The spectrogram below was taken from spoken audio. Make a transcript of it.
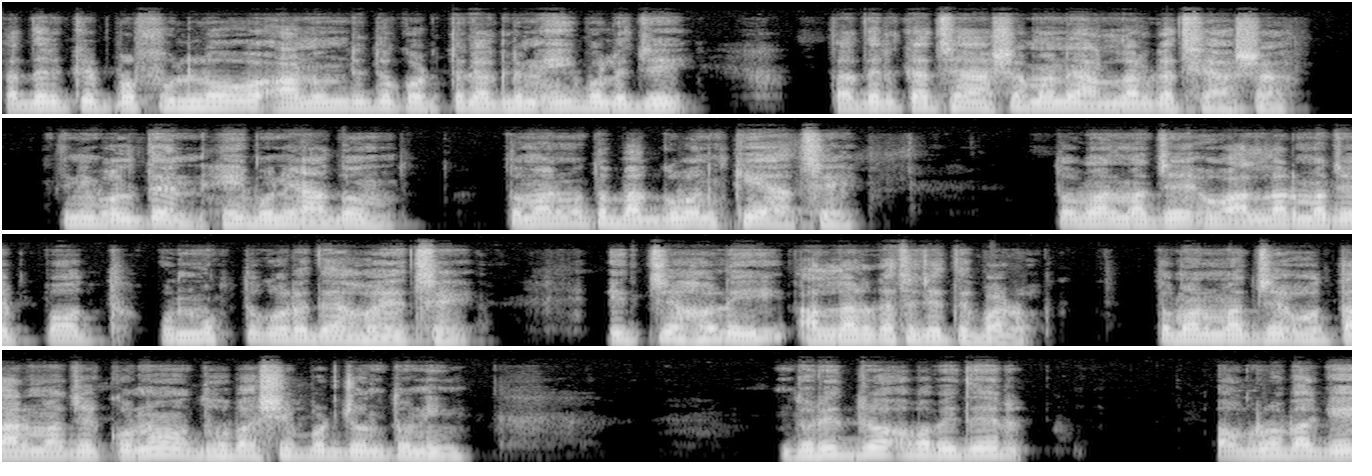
তাদেরকে প্রফুল্ল ও আনন্দিত করতে লাগলেন এই বলে যে, তাদের কাছে আসা মানে আল্লাহর কাছে আসা। তিনি বলতেন, হে বনি আদম, তোমার মতো ভাগ্যবান কে আছে? তোমার মাঝে ও আল্লাহর মাঝে পথ উন্মুক্ত করে দেয়া হয়েছে। ইচ্ছে হলেই আল্লাহর কাছে যেতে পারো। তোমার মাঝে ও তার মাঝে কোনো ধুবাসী পর্যন্ত নেই। দরিদ্র অভাবীদের অগ্রভাগে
